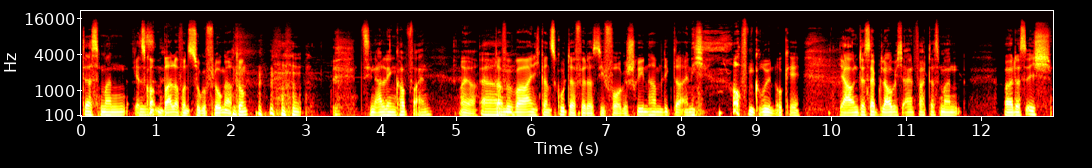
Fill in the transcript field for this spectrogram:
dass man. Jetzt kommt ein Ball auf uns zugeflogen, Achtung. ziehen alle den Kopf ein. Ah ja, ähm, dafür war eigentlich ganz gut dafür, dass die vorgeschrien haben, liegt da eigentlich auf dem Grün, okay. Ja, und deshalb glaube ich einfach, dass man, oder dass ich,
